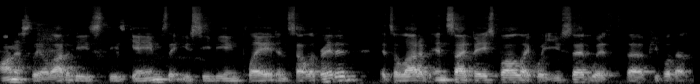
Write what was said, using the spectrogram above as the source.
honestly, a lot of these these games that you see being played and celebrated, it's a lot of inside baseball, like what you said, with uh, people that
